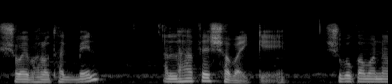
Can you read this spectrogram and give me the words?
সবাই ভালো থাকবেন। আল্লাহ হাফেজ সবাইকে। শুভকামনা।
